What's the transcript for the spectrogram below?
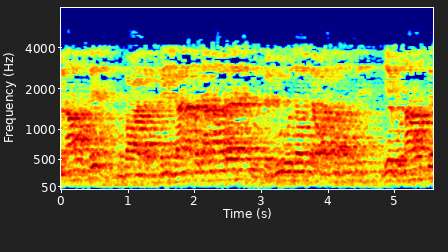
گناہ سے مبارک کہیں گانا بجانا ہو رہا ہے اس سے دور ہو جاؤ اس آواز یہ گناہوں سے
